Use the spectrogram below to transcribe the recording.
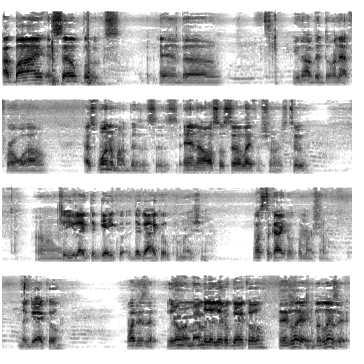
I buy and sell books, and uh, you know I've been doing that for a while. That's one of my businesses, and I also sell life insurance too. Um, So you like the Geico, the Geico commercial, what's the Geico commercial? the gecko? What is it? You don't remember the little gecko? The li- the lizard.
